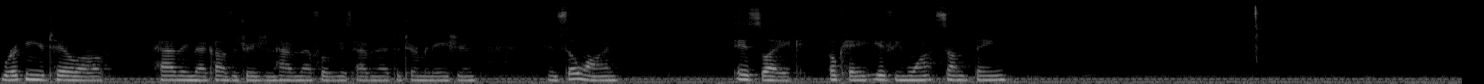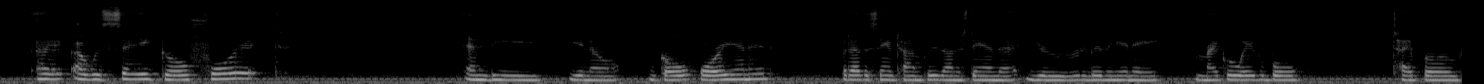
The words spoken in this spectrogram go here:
working your tail off, having that concentration, having that focus, having that determination, and so on, it's like, okay, if you want something, I, I would say go for it and be, you know, goal oriented. But at the same time, please understand that you're living in a microwavable type of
